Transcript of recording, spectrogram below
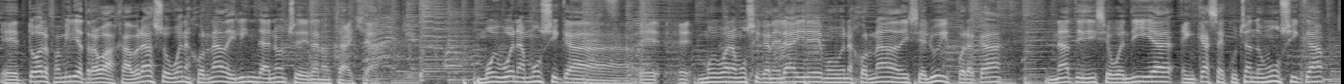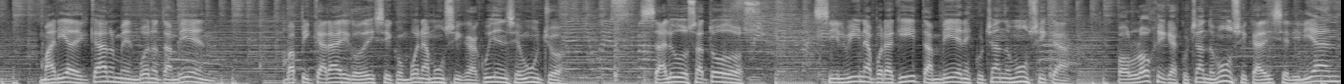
eh, toda la familia trabaja. Abrazo, buena jornada y linda noche de la nostalgia. Muy buena música, eh, eh, muy buena música en el aire, muy buena jornada, dice Luis por acá. Nati dice buen día, en casa escuchando música. María del Carmen, bueno también. Va a picar algo, dice, con buena música. Cuídense mucho. Saludos a todos. Silvina por aquí también escuchando música. Por lógica, escuchando música, dice Lilian.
